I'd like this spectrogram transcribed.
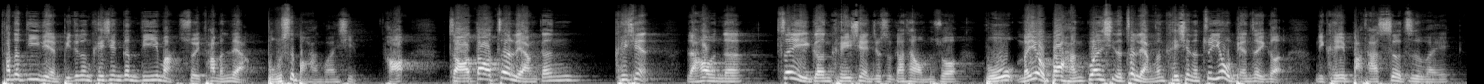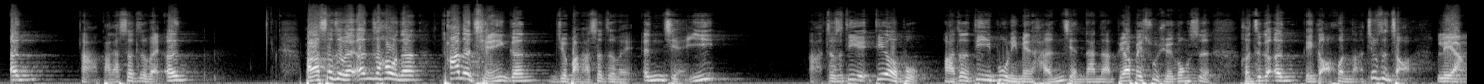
它的低点比这根 K 线更低嘛，所以它们俩不是包含关系。好。找到这两根 K 线，然后呢，这一根 K 线就是刚才我们说不没有包含关系的这两根 K 线的最右边这个，你可以把它设置为 N 啊，把它设置为 N，把它设置为 N 之后呢，它的前一根你就把它设置为 N 减一啊，这是第第二步啊，这是第一步里面很简单的，不要被数学公式和这个 n 给搞混了，就是找两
